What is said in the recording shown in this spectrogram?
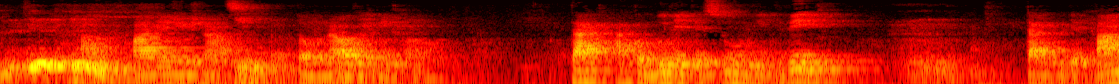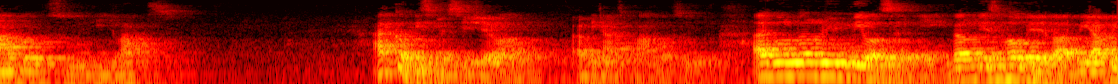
a Pán Ježiš nás k tomu naozaj vyzval, tak ako budete súdiť vy, tak bude Pán Boh súdiť vás. Ako by sme si želali, aby nás Pán Boh súdil? Ale bol veľmi milosrdný, veľmi zhovievavý, aby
